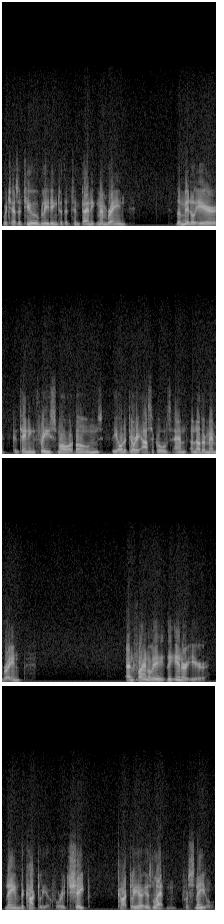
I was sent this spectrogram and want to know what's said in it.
which has a tube leading to the tympanic membrane, the middle ear, containing three small bones, the auditory ossicles, and another membrane, and finally, the inner ear, named the cochlea for its shape. Cochlea is Latin for snail.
